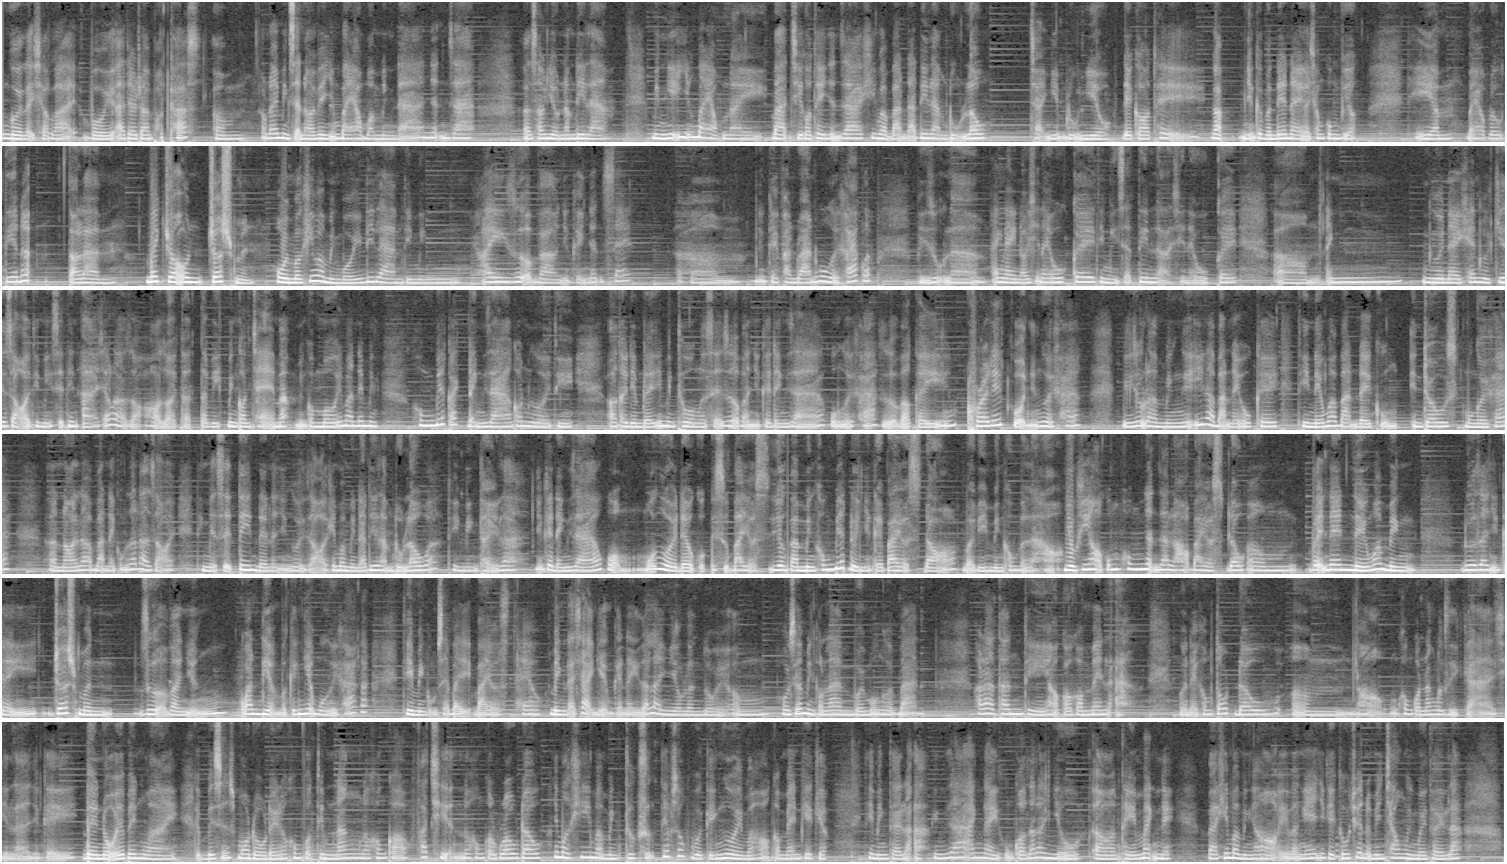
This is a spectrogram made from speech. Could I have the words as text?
mọi người lại trở lại với Adedan Podcast. Um, Hôm nay mình sẽ nói về những bài học mà mình đã nhận ra uh, sau nhiều năm đi làm. Mình nghĩ những bài học này bạn chỉ có thể nhận ra khi mà bạn đã đi làm đủ lâu Trải nghiệm đủ nhiều để có thể gặp những cái vấn đề này ở trong công việc. Thì um, bài học đầu tiên á, đó là make your own judgment. Hồi mà khi mà mình mới đi làm thì mình hay dựa vào những cái nhận xét uh, những cái phán đoán của người khác lắm ví dụ là anh này nói chị này ok thì mình sẽ tin là chị này ok. Uh, anh người này khen người kia giỏi thì mình sẽ tin à chắc là giỏi họ giỏi thật tại vì mình còn trẻ mà mình còn mới mà nên mình không biết cách đánh giá con người thì ở thời điểm đấy thì mình thường là sẽ dựa vào những cái đánh giá của người khác dựa vào cái credit của những người khác. Ví dụ là mình nghĩ là bạn này ok thì nếu mà bạn đấy cũng indulge một người khác nói là bạn này cũng rất là giỏi. Thì mình sẽ tin đấy là những người giỏi. Khi mà mình đã đi làm đủ lâu á thì mình thấy là những cái đánh giá của mỗi người đều có cái sự bias riêng. Và mình không biết được những cái bias đó bởi vì mình không phải là họ. Nhiều khi họ cũng không nhận ra là họ bias đâu. Um, vậy nên nếu mà mình đưa ra những cái judgment dựa vào những quan điểm và kinh nghiệm của người khác á thì mình cũng sẽ bị bias theo. Mình đã trải nghiệm cái này rất là nhiều lần rồi. Um, hồi trước mình còn làm với một người bạn khá là thân thì họ có comment là à, người này không tốt đâu. Um, họ cũng không có năng lực gì cả chỉ là những cái bề nổi ở bên ngoài. Cái business model đấy nó không có tiềm năng nó không có phát triển nó không có grow đâu. Nhưng mà khi mà mình thực sự tiếp xúc với cái người mà họ comment kia kìa thì mình thấy là à tính ra anh này cũng có rất là nhiều uh, thế mạnh này. Và khi mà mình hỏi và nghe những cái câu chuyện ở bên trong mình mới thấy là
